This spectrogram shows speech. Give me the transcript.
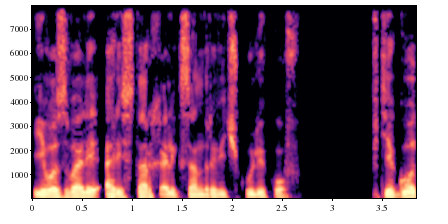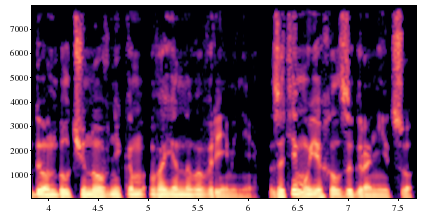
Его звали Аристарх Александрович Куликов. В те годы он был чиновником военного времени, затем уехал за границу,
